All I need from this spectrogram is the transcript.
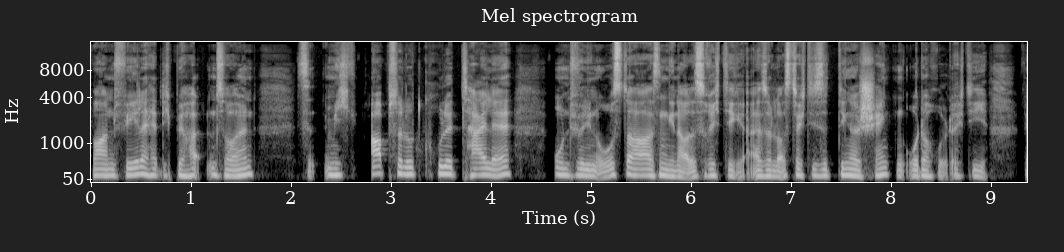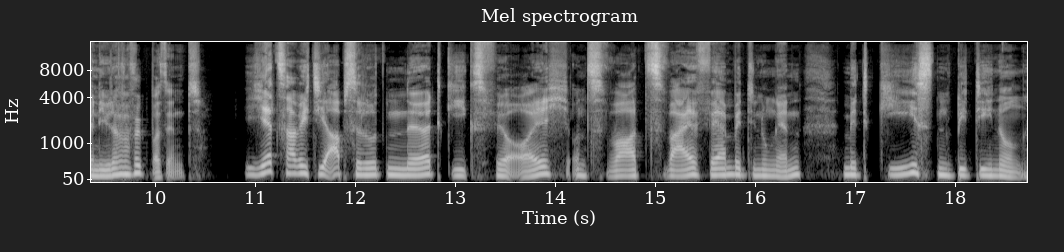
War ein Fehler, hätte ich behalten sollen. sind nämlich absolut coole Teile und für den Osterhasen genau das Richtige. Also lasst euch diese Dinger schenken oder holt euch die, wenn die wieder verfügbar sind. Jetzt habe ich die absoluten Nerd-Geeks für euch und zwar zwei Fernbedienungen mit Gestenbedienung.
